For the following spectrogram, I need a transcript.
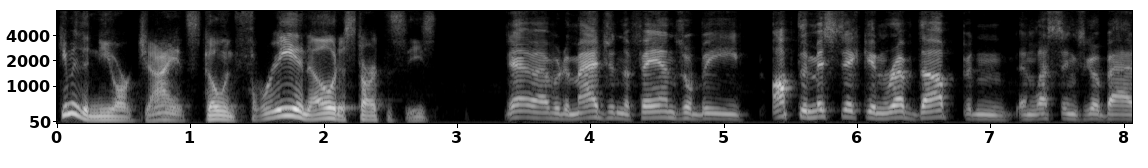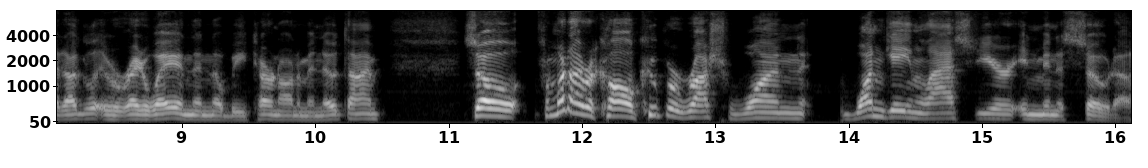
give me the New York Giants going 3 and 0 to start the season. Yeah, I would imagine the fans will be optimistic and revved up, and unless things go bad, ugly uh, right away, and then they'll be turned on them in no time. So, from what I recall, Cooper Rush won one game last year in Minnesota.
